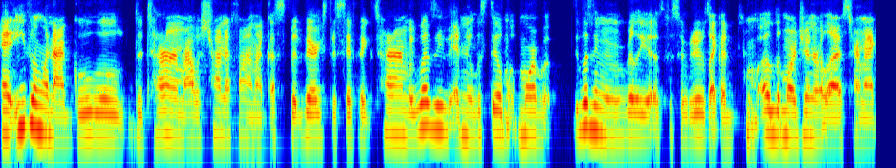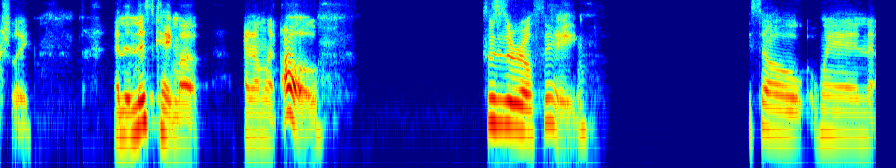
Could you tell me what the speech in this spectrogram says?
and even when I Googled the term, I was trying to find like a sp- very specific term. It wasn't even, and it was still more of a, it wasn't even really a specific, it was like a, a more generalized term actually. And then this came up, and I'm like, oh, so this is a real thing. So when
